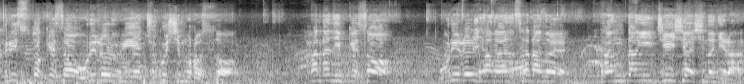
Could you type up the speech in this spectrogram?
그리스도께서 우리를 위해 죽으심으로써 하나님께서 우리를 향한 사랑을 당당히 제시하시느니라.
